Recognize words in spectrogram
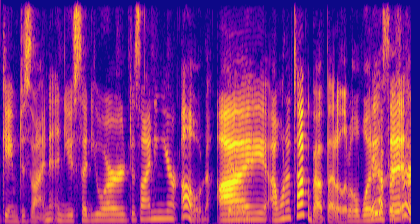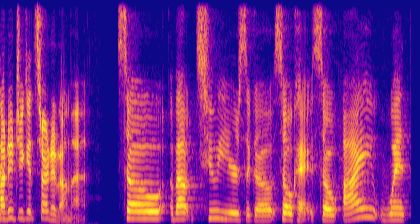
game design, and you said you are designing your own. I I want to talk about that a little. What is Yeah, for it? sure. How did you get started on that? So about two years ago, so okay, so I went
